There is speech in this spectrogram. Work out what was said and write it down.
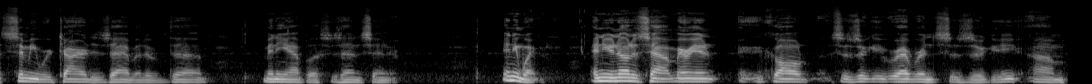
semi-retired his habit of the Minneapolis Zen Center. Anyway, and you notice how Marion called Suzuki Reverend Suzuki. Um,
